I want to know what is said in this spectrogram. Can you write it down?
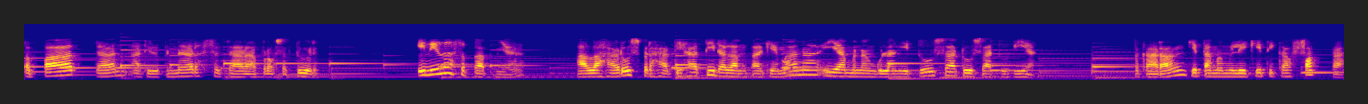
tepat, dan adil benar secara prosedur. Inilah sebabnya Allah harus berhati-hati dalam bagaimana ia menanggulangi dosa-dosa dunia. Sekarang kita memiliki tiga fakta.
